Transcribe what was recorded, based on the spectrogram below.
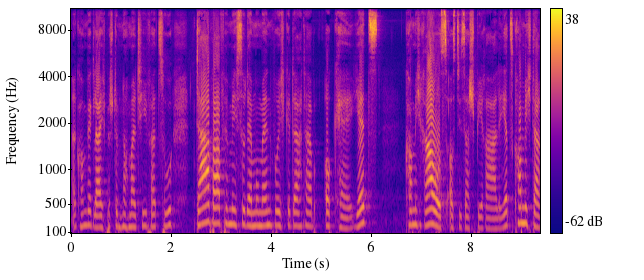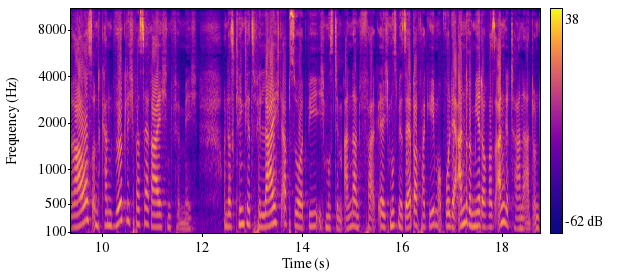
da kommen wir gleich bestimmt noch mal tiefer zu. Da war für mich so der Moment, wo ich gedacht habe, okay, jetzt komme ich raus aus dieser Spirale. Jetzt komme ich da raus und kann wirklich was erreichen für mich. Und das klingt jetzt vielleicht absurd, wie ich muss dem anderen, äh, ich muss mir selber vergeben, obwohl der andere mir doch was angetan hat. Und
